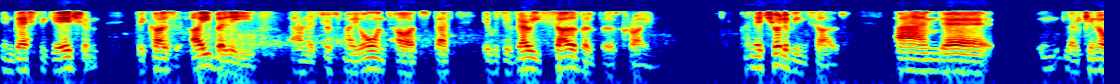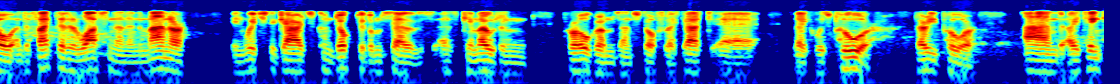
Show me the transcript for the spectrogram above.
investigation. Because I believe, and it's just my own thoughts, that it was a very solvable crime, and it should have been solved. And uh, like you know, and the fact that it wasn't, and in the manner in which the guards conducted themselves, as came out in programs and stuff like that, uh, like was poor, very poor, and I think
